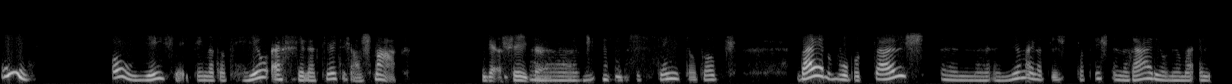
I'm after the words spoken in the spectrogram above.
Oeh, oh jeetje, ik denk dat dat heel erg gerelateerd is aan smaak. Ja, zeker. Uh, ik denk dat dat wij hebben bijvoorbeeld thuis een, eh, een nummer en dat is, dat is een radionummer. En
